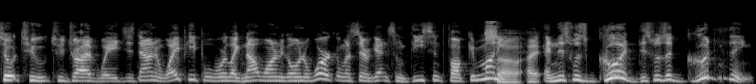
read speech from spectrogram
to to to drive wages down, and white people were like not wanting to go into work unless they were getting some decent fucking money. So I, and this was good. This was a good thing.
